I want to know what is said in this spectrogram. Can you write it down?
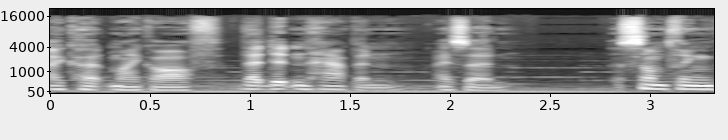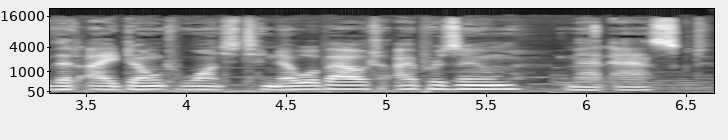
I cut Mike off. That didn't happen, I said. Something that I don't want to know about, I presume? Matt asked.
